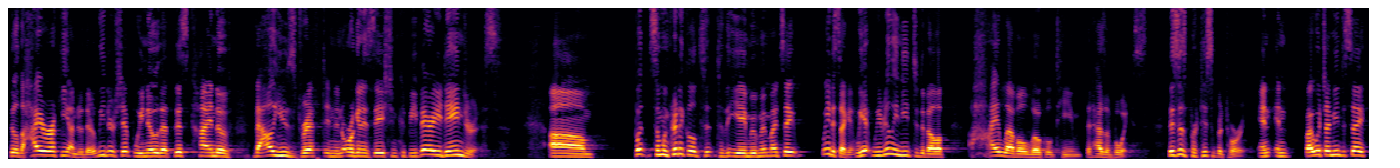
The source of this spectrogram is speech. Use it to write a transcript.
build a hierarchy under their leadership. We know that this kind of values drift in an organization could be very dangerous. Um, but someone critical to, to, the EA movement might say, wait a second, we, we really need to develop a high level local team that has a voice. This is participatory. And, and by which I mean to say,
